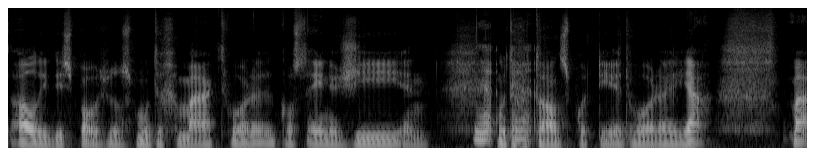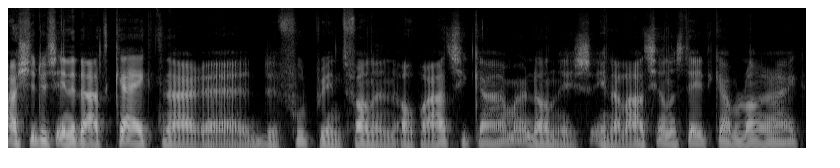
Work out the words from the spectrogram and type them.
al die disposables moeten gemaakt worden. Het kost energie en ja, moeten ja. getransporteerd worden. Ja, maar als je dus inderdaad kijkt naar uh, de footprint van een operatiekamer, dan is inhalatieanesthetica belangrijk,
